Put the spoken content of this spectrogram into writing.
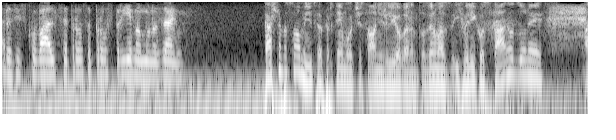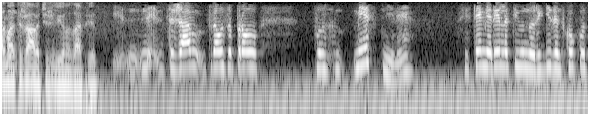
raziskovalce pravzaprav sprejemamo nazaj. Kakšne pa so omejitve pri tem, če se oni želijo vrniti, oziroma jih veliko stane od zunaj, ali imajo težave, če želijo nazaj priti? Težave pravzaprav po mestni. Ne? Sistem je relativno rigiden, tako kot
